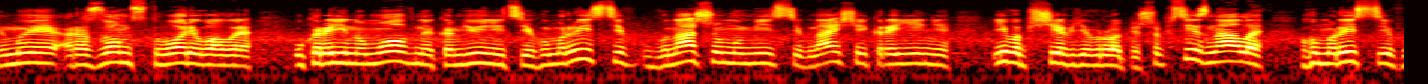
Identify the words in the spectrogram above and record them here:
І ми разом створювали україномовне ком'юніті гумористів в нашому місті, в нашій країні і взагалі в Європі, щоб всі знали гумористів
